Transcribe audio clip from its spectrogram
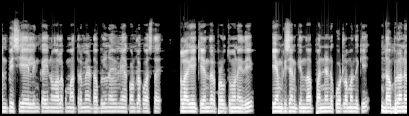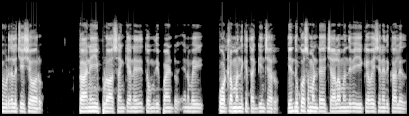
ఎన్పిసిఐ లింక్ అయిన వాళ్ళకు మాత్రమే డబ్బులు అనేవి మీ అకౌంట్లోకి వస్తాయి. అలాగే కేంద్ర ప్రభుత్వం అనేది పిఎం కిసాన్ కింద పన్నెండు కోట్ల మందికి డబ్బులను విడుదల చేసేవారు. కానీ ఇప్పుడు ఆ సంఖ్య అనేది తొమ్మిది పాయింట్ ఎనభై కోట్ల మందికి తగ్గించారు. ఎందుకోసం అంటే చాలా మందివి కేవైసీ అనేది కాలేదు.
